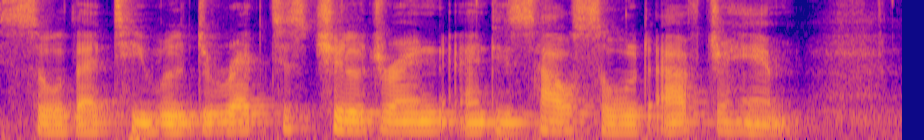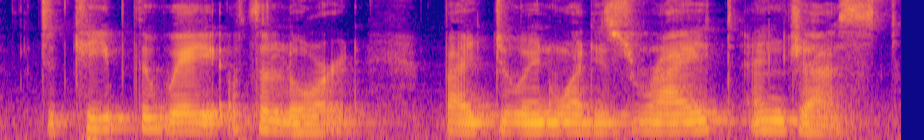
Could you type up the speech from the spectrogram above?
so that he will direct his children and his household after him, to keep the way of the Lord by doing what is right and just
